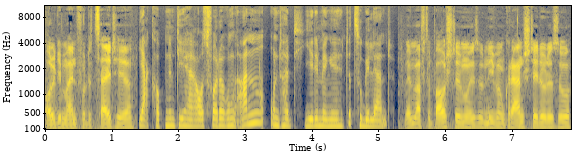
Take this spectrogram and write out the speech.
allgemein von der Zeit her. Jakob nimmt die Herausforderung an und hat jede Menge dazugelernt. Wenn man auf der Baustelle mal so neben dem Kran steht oder so,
